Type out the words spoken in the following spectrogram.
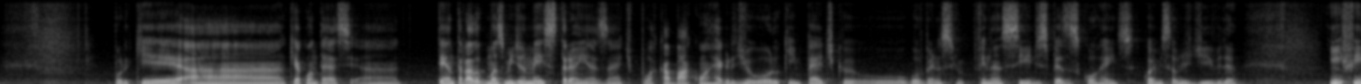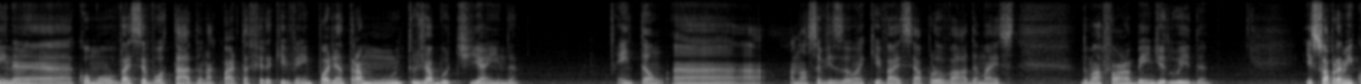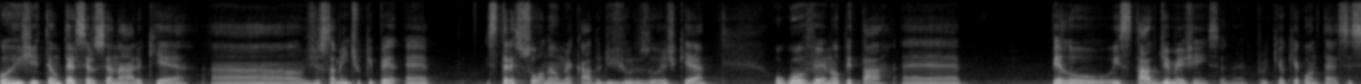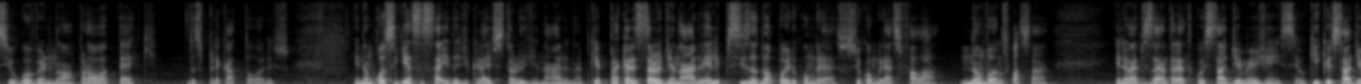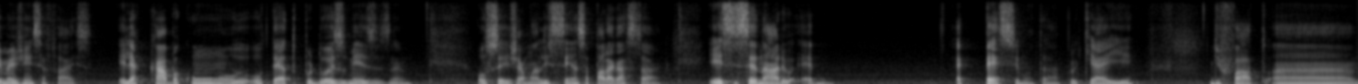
Porque a, o que acontece? A, tem entrado algumas medidas meio estranhas, né? Tipo, acabar com a regra de ouro, que impede que o governo financie despesas correntes com emissão de dívida. Enfim, né? Como vai ser votado na quarta-feira que vem, pode entrar muito jabuti ainda. Então, a, a nossa visão é que vai ser aprovada, mas de uma forma bem diluída. E só para me corrigir, tem um terceiro cenário que é justamente o que é, estressou né, o mercado de juros hoje, que é o governo optar é, pelo estado de emergência. Né? Porque o que acontece? Se o governo não aprova a PEC dos precatórios e não conseguir essa saída de crédito extraordinário, né? porque para crédito extraordinário ele precisa do apoio do Congresso. Se o Congresso falar não vamos passar, ele vai precisar entrar com o estado de emergência. O que, que o estado de emergência faz? Ele acaba com o, o teto por dois meses. Né? Ou seja, é uma licença para gastar. Esse cenário é, é péssimo, tá? Porque aí, de fato, a,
